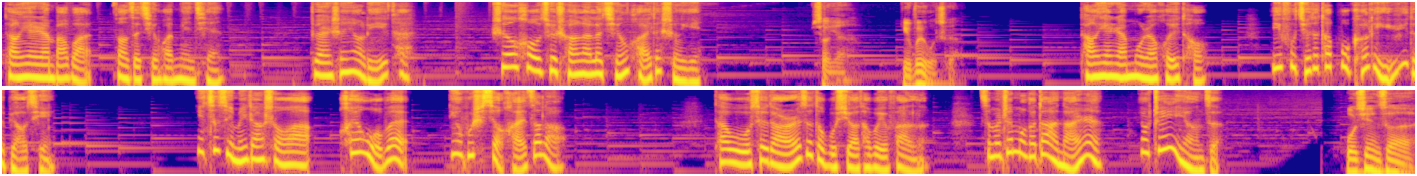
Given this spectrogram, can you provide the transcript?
唐嫣然把碗放在秦淮面前，转身要离开，身后却传来了秦淮的声音：“小妍，你喂我吃。”唐嫣然蓦然回头，一副觉得他不可理喻的表情：“你自己没长手啊，还要我喂？”你又不是小孩子了，他五岁的儿子都不需要他喂饭了，怎么这么个大男人要这样子？我现在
